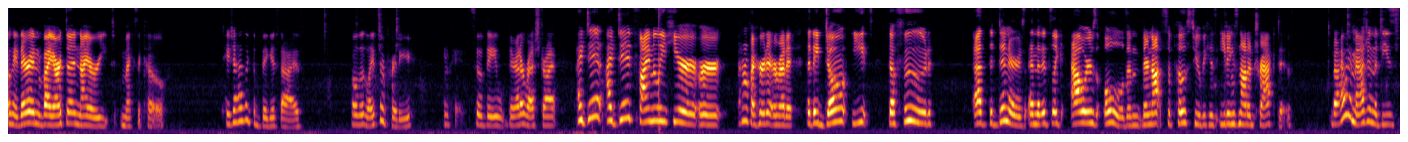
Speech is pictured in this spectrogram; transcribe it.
Okay, they're in Vallarta, Nayarit, Mexico. Tayshia has like the biggest eyes. Oh, those lights are pretty. Okay, so they they're at a restaurant. I did, I did finally hear, or I don't know if I heard it or read it, that they don't eat the food at the dinners and that it's like hours old and they're not supposed to because eating's not attractive. But I would imagine that these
